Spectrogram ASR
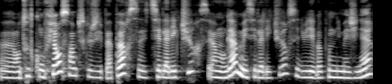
euh, en toute confiance, hein, puisque j'ai pas peur. C'est de la lecture, c'est un manga, mais c'est de la lecture, c'est du développement de l'imaginaire.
